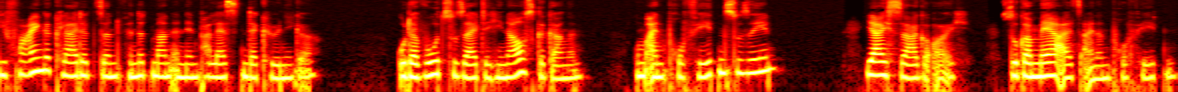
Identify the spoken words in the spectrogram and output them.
die fein gekleidet sind, findet man in den Palästen der Könige. Oder wozu seid ihr hinausgegangen? Um einen Propheten zu sehen? Ja, ich sage euch, sogar mehr als einen Propheten.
